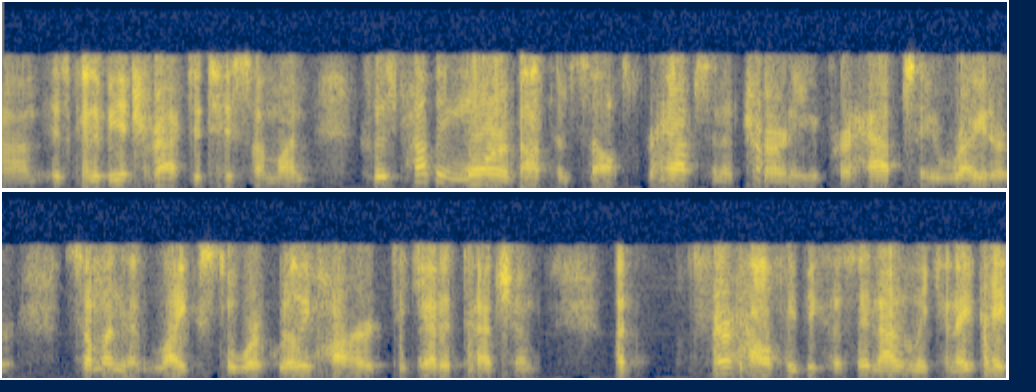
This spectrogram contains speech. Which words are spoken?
um, is going to be attracted to someone who's probably more about themselves, perhaps an attorney, perhaps a writer, someone that likes to work really hard to get attention, they're healthy because they not only can they take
